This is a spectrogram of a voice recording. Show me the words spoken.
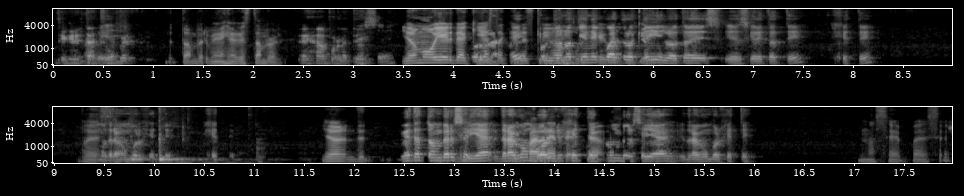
De Greta Thunberg. De Thunberg, me imagino que es Thunberg. Ajá, por la T. No sé. Yo no me voy a ir de aquí ¿Por hasta que T? le escriban. Uno tiene 4T y el otro es, es Greta T, GT. Pues, como Dragon Ball GT. GT. Yo, de, Greta Thunberg sería Dragon Ball GT, te- Thunberg sería Dragon Ball GT. no sé, puede ser.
